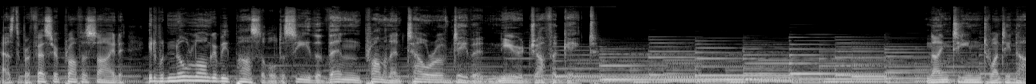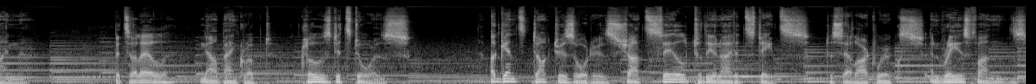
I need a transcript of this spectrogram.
as the professor prophesied, it would no longer be possible to see the then prominent Tower of David near Jaffa Gate. 1929. Bezalel, now bankrupt, closed its doors. Against doctors' orders, Schatz sailed to the United States to sell artworks and raise funds.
